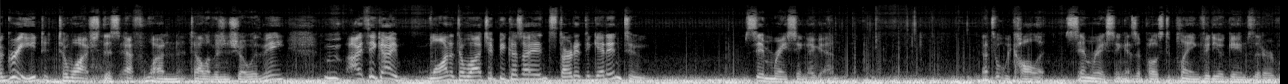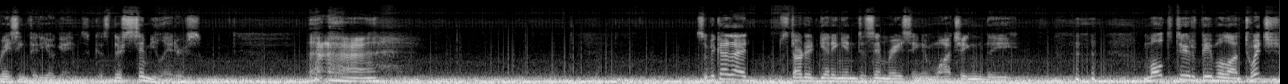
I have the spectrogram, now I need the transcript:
agreed to watch this F1 television show with me. Mm, I think I wanted to watch it because I had started to get into sim racing again. That's what we call it sim racing, as opposed to playing video games that are racing video games, because they're simulators. so, because I started getting into sim racing and watching the multitude of people on Twitch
